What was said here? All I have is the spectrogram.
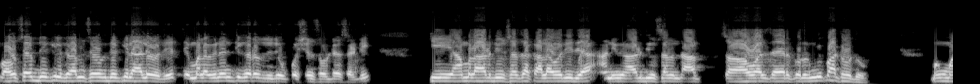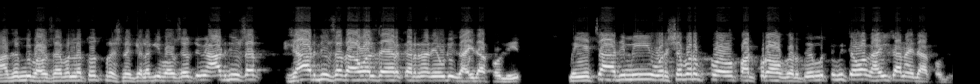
भाऊसाहेब देखील ग्रामसेवक देखील आले होते. ते मला विनंती करत होते उपोषण सोडण्यासाठी की आम्हाला आठ दिवसाचा कालावधी द्या आणि आठ दिवसानंतर आजचा अहवाल तयार करून मी पाठवतो. मग माझं मी भाऊसाहेबांना तोच प्रश्न केला की भाऊसाहेब तुम्ही आठ दिवसात ह्या आठ दिवसात अहवाल तयार करणार एवढी घाई दाखवली. मग याच्या आधी मी वर्षभर पाठपुरावा करतोय. मग तुम्ही तेव्हा घाई का नाही दाखवली?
